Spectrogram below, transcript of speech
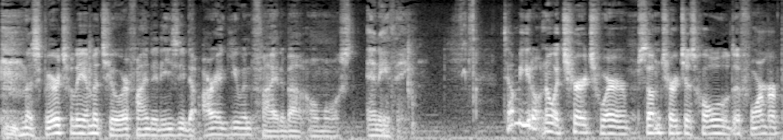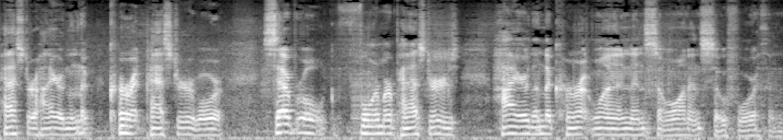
the spiritually immature find it easy to argue and fight about almost anything. Tell me you don't know a church where some churches hold a former pastor higher than the current pastor, or several former pastors higher than the current one, and so on and so forth. And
